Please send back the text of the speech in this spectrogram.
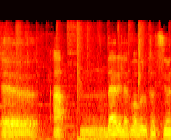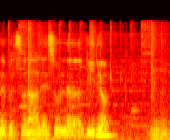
eh, a mh, mm, dare la tua valutazione personale sul video. Mm,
